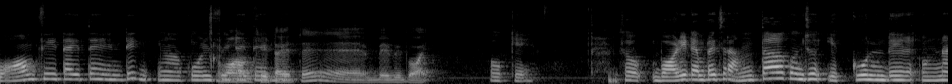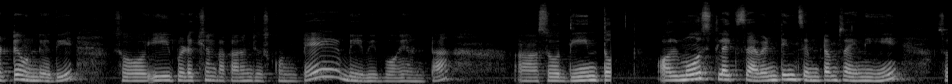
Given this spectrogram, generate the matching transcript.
warm feet అయితే ఏంటి? కోల్డ్ ఫీట్ అయితే ఫిట్ అయితే baby boy. Okay. So body temperature అంతా కొంచెం ఎక్కువ ఉండే ఉన్నట్టే ఉండేది. సో ఈ ప్రొడక్షన్ ప్రకారం చూసుకుంటే బేబీ బాయ్ అంట. సో దీంతో ఆల్మోస్ట్ లైక్ సెవెంటీన్ సిమ్టమ్స్ అయినాయి. సో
